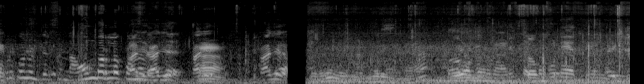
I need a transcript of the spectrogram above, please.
ఎప్పుడు కొన్నాడు. తెలుసా? పెద్ద పూట వేస్తాడు.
